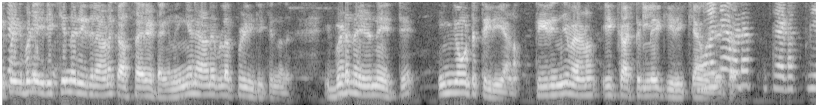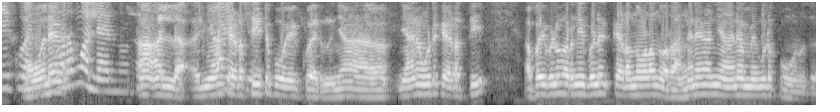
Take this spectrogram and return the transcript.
ഇപ്പൊ ഇവിടെ ഇരിക്കുന്ന രീതിയിലാണ് കസേര ഇട്ടേക്കുന്നത്. ഇങ്ങനെയാണ് ഇവിടെ എപ്പോഴും ഇരിക്കുന്നത്. ഇവിടെ നിന്ന് എഴുന്നേറ്റ് ഇങ്ങോട്ട് തിരിയണം. തിരിഞ്ഞു വേണം ഈ കട്ടിലേക്ക് ഇരിക്കാൻ മോനെ ആ അല്ല ഞാൻ കിടത്തിയിട്ട് പോയേക്കുമായിരുന്നു ഞാൻ ഞാൻ അങ്ങോട്ട് കിടത്തി അപ്പൊ ഇവൾ പറഞ്ഞു ഇവൾ കിടന്നോളാന്ന് പറഞ്ഞു. അങ്ങനെയാണ് ഞാൻ അമ്മയും കൂടെ പോകുന്നത്.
